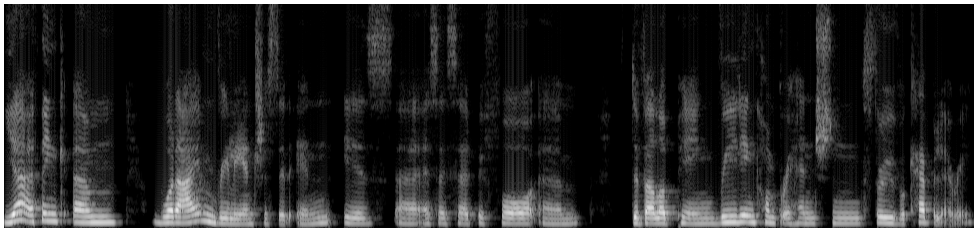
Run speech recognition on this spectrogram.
Yeah, I think um, what I'm really interested in is, uh, as I said before, um, developing reading comprehension through vocabulary,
